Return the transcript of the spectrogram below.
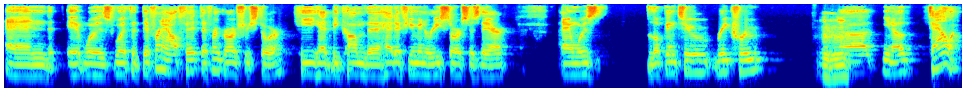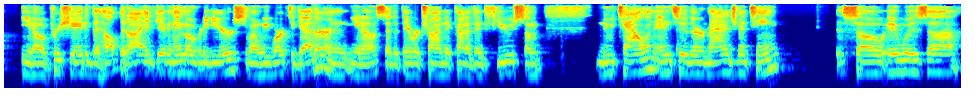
And it was with a different outfit, different grocery store. He had become the head of human resources there and was looking to recruit, mm-hmm. uh, you know, talent. You know, appreciated the help that I had given him over the years when we worked together, and you know, said that they were trying to kind of infuse some new talent into their management team. So it was, uh,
